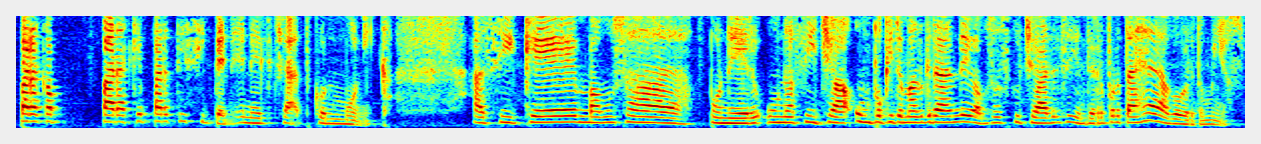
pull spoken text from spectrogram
para, para que participen en el chat con Mónica. Así que vamos a poner una ficha un poquito más grande y vamos a escuchar el siguiente reportaje de Agoberto Muñoz.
